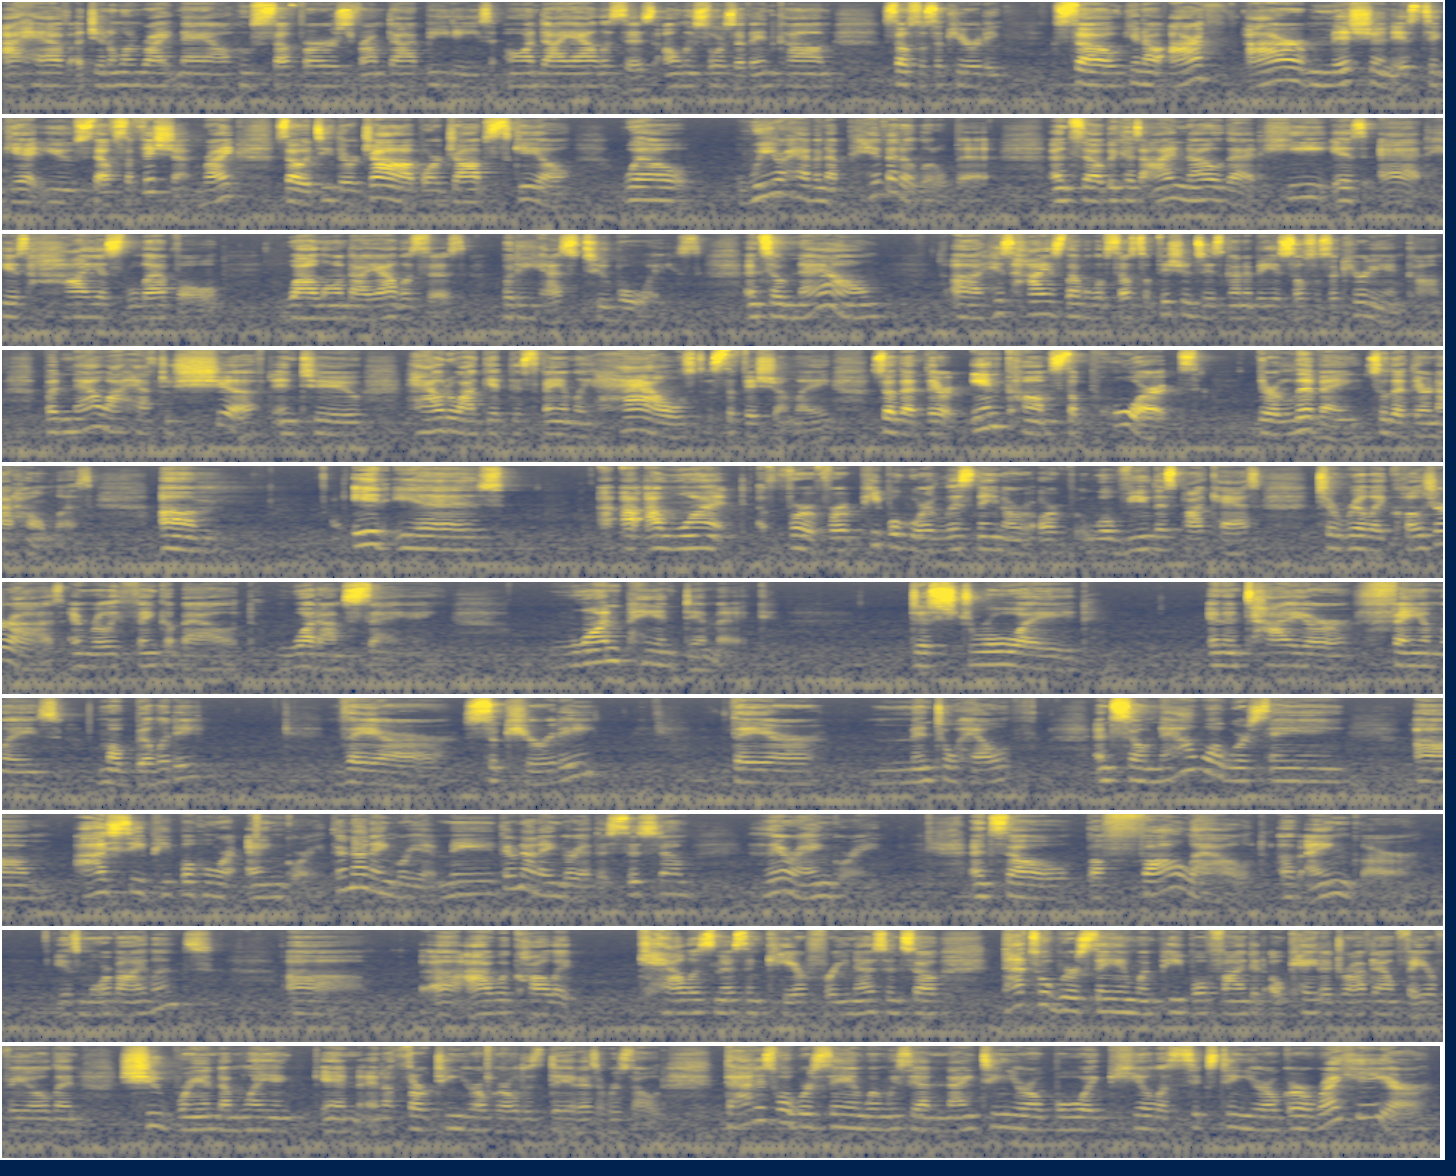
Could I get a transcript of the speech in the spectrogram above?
I have a gentleman right now who suffers from diabetes on dialysis, only source of income, Social Security. So, you know, our our mission is to get you self-sufficient, right? So it's either a job or job skill. Well, we are having to pivot a little bit. And so because I know that he is at his highest level while on dialysis, but he has two boys. And so now uh, his highest level of self sufficiency is going to be his Social Security income. But now I have to shift into how do I get this family housed sufficiently so that their income supports their living so that they're not homeless. Um, it is I, I, want for for people who are listening or, or will view this podcast to really close your eyes and really think about what I'm saying. One pandemic destroyed an entire family's mobility, their security, their mental health. And so now what we're seeing um, I see people who are angry. They're not angry at me, they're not angry at the system, they're angry. And so the fallout of anger is more violence. Uh, uh, I would call it callousness and carefreeness. And so that's what we're seeing when people find it okay to drive down Fairfield and shoot randomly, and, and, and a 13 year old girl is dead as a result. That is what we're seeing when we see a 19 year old boy kill a 16 year old girl right here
